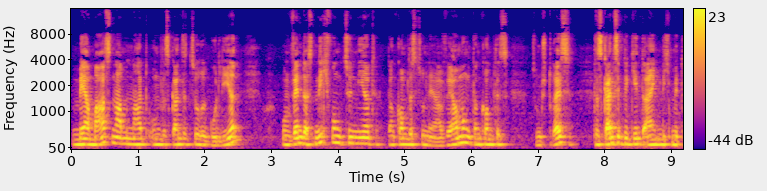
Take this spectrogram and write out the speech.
mehr Maßnahmen hat, um das Ganze zu regulieren. Und wenn das nicht funktioniert, dann kommt es zu einer Erwärmung, dann kommt es zum Stress. Das Ganze beginnt eigentlich mit,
